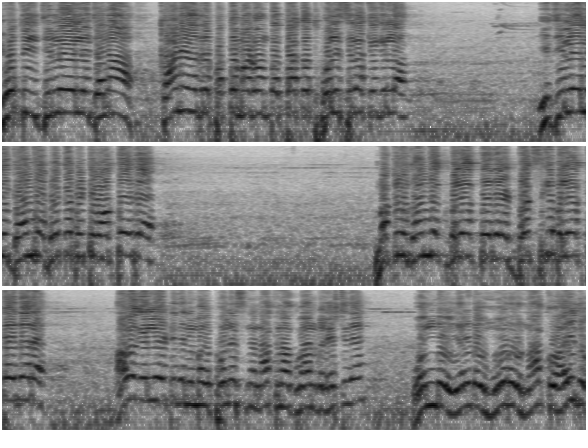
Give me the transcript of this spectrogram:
ಇವತ್ತು ಈ ಜಿಲ್ಲೆಯಲ್ಲಿ ಜನ ಕಾಣೆ ಪತ್ತೆ ಮಾಡುವಂತ ತಾಕತ್ತು ಪೊಲೀಸ್ ಇಲಾಖೆಗಿಲ್ಲ. ಈ ಜಿಲ್ಲೆಯಲ್ಲಿ ಗಾಂಜಾ ಬೇಕಾಬಿಟ್ಟು ಹೋಗ್ತಾ ಇದೆ. ಮಕ್ಕಳು ಗಾಂಜಾಕ್ಕೆ ಬಲಿ ಆಗ್ತಾ ಇದ್ದಾರೆ, ಡ್ರಗ್ಸ್ಗೆ ಬಲಿ ಆಗ್ತಾ ಇದ್ದಾರೆ. ಅವಾಗ ಎಲ್ಲಿ ಇಟ್ಟಿದೆ ನಿಮ್ಮ ಪೊಲೀಸ್ನ ನಾಲ್ಕು ನಾಲ್ಕು ವ್ಯಾನ್ಗಳು ಎಷ್ಟಿದೆ? ಒಂದು, ಎರಡು, ಮೂರು, ನಾಲ್ಕು, ಐದು.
